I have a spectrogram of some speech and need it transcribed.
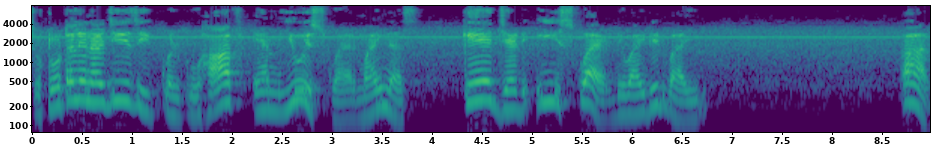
So total energy is equal to half mu square minus kze square divided by r.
